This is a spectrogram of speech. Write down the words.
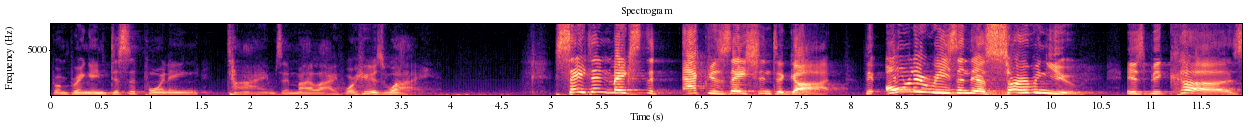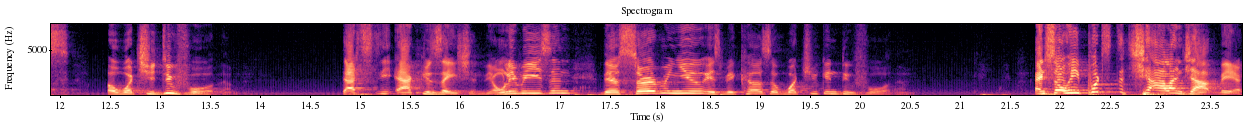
from bringing disappointing times in my life? Well, here's why Satan makes the accusation to God. The only reason they're serving you is because of what you do for them. That's the accusation. The only reason they're serving you is because of what you can do for them. And so he puts the challenge out there.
